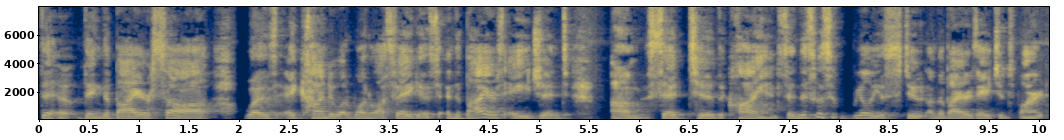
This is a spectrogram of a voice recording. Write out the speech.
the thing the buyer saw was a condo at one Las Vegas, and the buyer's agent um, said to the clients, and this was really astute on the buyer's agent's part,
